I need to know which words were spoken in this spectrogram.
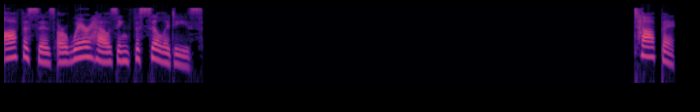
offices or warehousing facilities. Topic.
